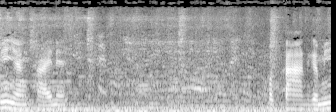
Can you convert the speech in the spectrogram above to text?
มีอย่างขายเนี่ย บักตาลก็มี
